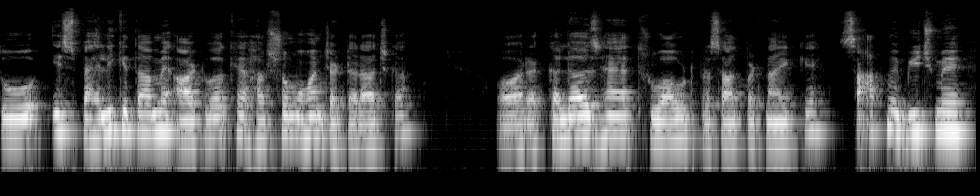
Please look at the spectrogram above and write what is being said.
तो इस पहली किताब में आर्टवर्क है हर्षो मोहन चट्टराज का और कलर्स हैं थ्रू आउट प्रसाद पटनायक के। साथ में बीच में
